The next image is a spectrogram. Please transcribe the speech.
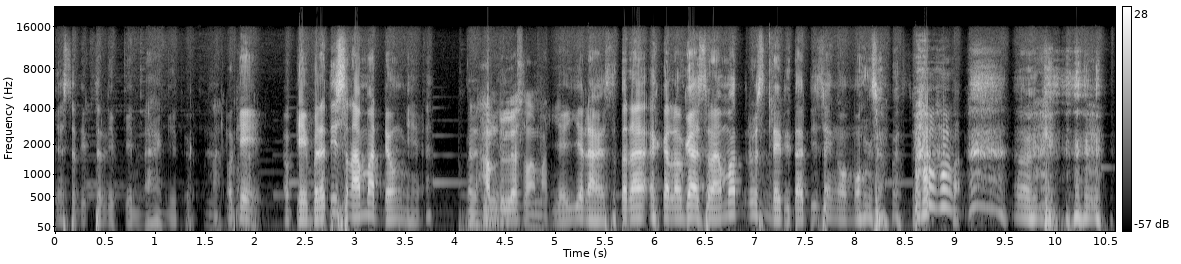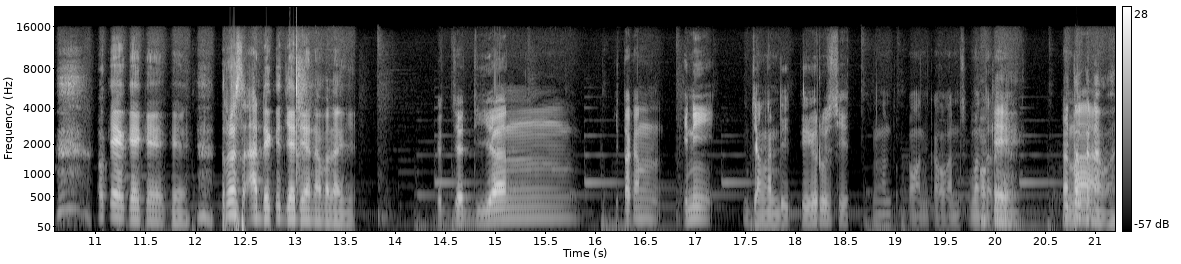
ya selip-selipin lah gitu. Oke oke berarti selamat dong ya. Berarti ya? alhamdulillah selamat. Ya iyalah setelah kalau nggak selamat terus dari tadi saya ngomong sama siapa? Oke. oke oke oke oke. Terus ada kejadian apa lagi? Kejadian kita kan ini jangan ditiru sih untuk kawan-kawan oke sebenarnya itu Karena- kenapa?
